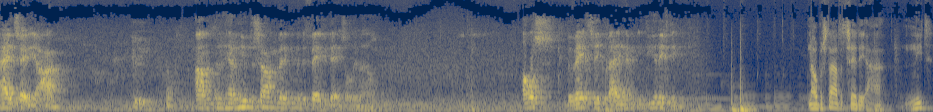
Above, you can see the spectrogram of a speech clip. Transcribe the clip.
hij het CDA aan een hernieuwde samenwerking met de VVD zal willen helpen. Alles beweegt zich bij hem in die richting. Nou bestaat het CDA niet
